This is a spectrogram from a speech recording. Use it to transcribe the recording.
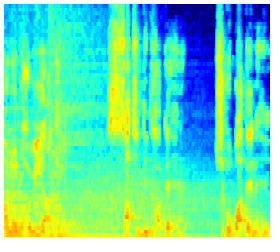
अनुभवी आँखें। सच दिखाते हैं छुपाते नहीं।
